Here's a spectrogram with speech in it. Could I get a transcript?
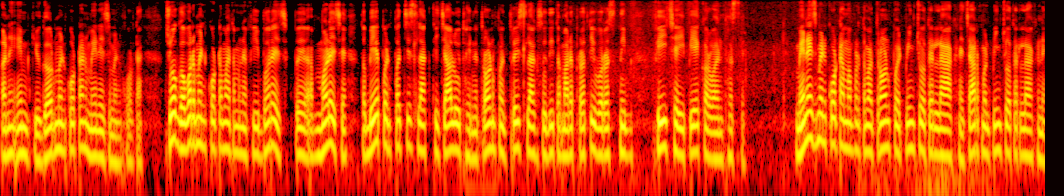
અને એમક્યુ ગવર્મેન્ટ કોટા અને મેનેજમેન્ટ કોટા જો ગવર્મેન્ટ કોટામાં તમને ફી ભરે છે મળે છે, તો બે પોઈન્ટ પચીસ લાખથી ચાલુ થઈને ત્રણ પોઈન્ટ ત્રીસ લાખ સુધી તમારે પ્રતિ વર્ષની ફી છે એ પે કરવાની થશે. મેનેજમેન્ટ કોટામાં પણ તમારે ત્રણ પોઈન્ટ પંચોતેર લાખ ને ચાર પોઈન્ટ પંચોતેર લાખ ને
